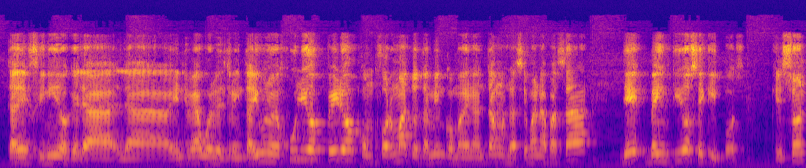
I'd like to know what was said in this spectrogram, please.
está definido que la, NBA vuelve el 31 de julio, pero con formato también, como adelantamos la semana pasada, de 22 equipos, que son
